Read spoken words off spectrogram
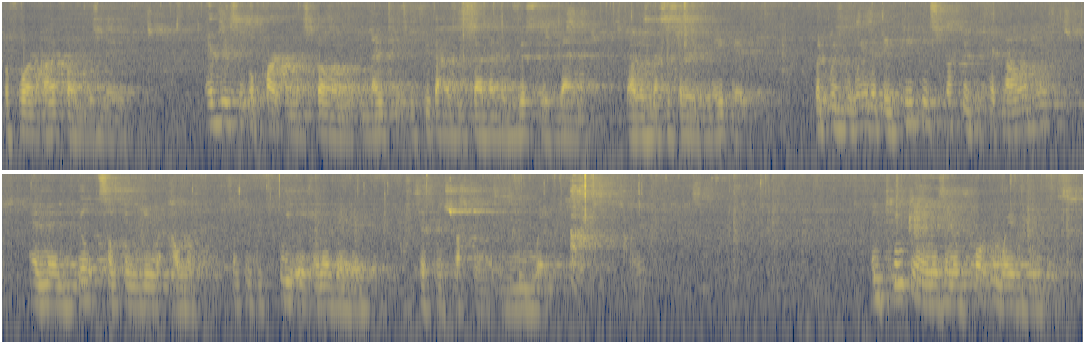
before an iPhone was made. Every single part in this phone in 19, 2007 existed then that was necessary to make it. But it was the way that they deconstructed the technology and then built something new out of it, something completely innovative to constructing it in new ways. And tinkering is an important way to do this.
